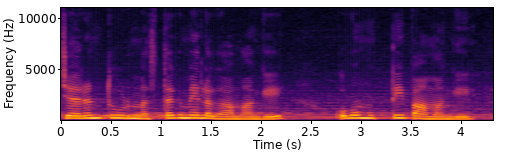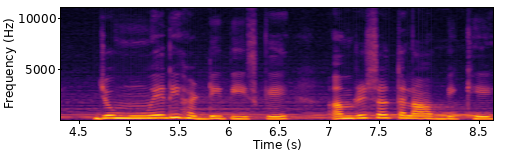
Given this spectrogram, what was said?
ਚਰਨ ਧੂੜ ਮਸਤਕ ਮੇ ਲਗਾਵਾਂਗੇ, ਉਹ ਮੁਕਤੀ ਪਾਵਾਂਗੇ। ਜੋ ਮੂਏ ਦੀ ਹੱਡੀ ਪੀਸ ਕੇ ਅੰਮ੍ਰਿਤਸਰ ਤਲਾਬ ਵਿਖੇ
